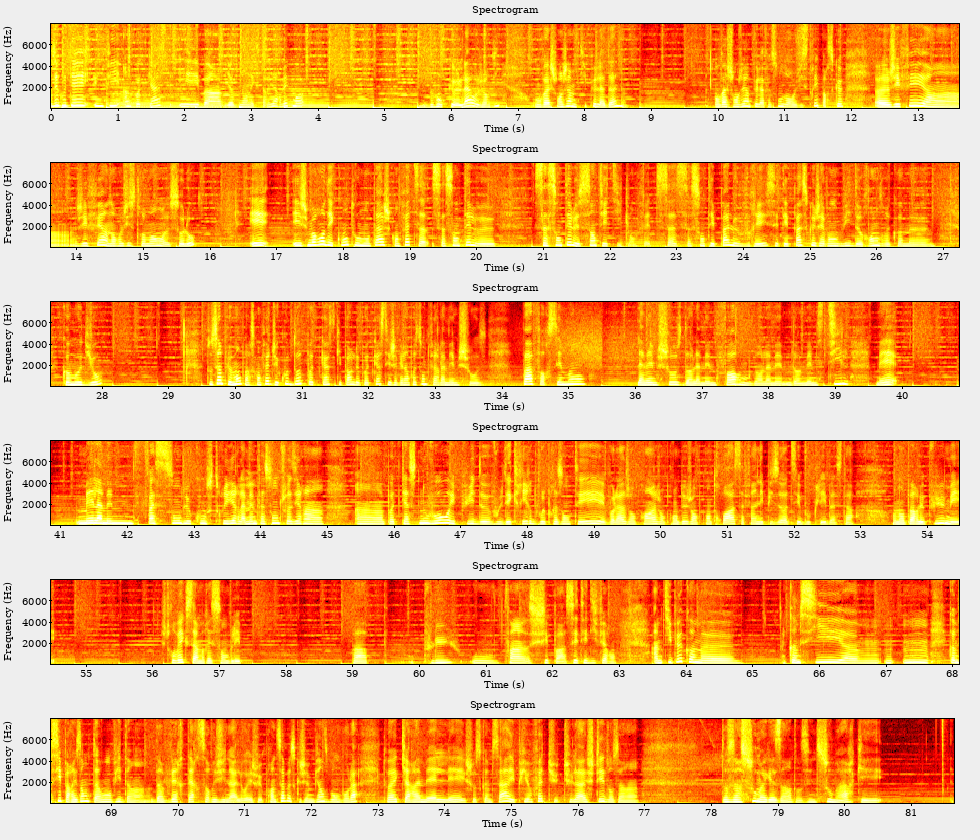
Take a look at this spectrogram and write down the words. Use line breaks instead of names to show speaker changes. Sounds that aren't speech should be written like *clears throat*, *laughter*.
Vous écoutez Une fille, un podcast et ben bienvenue en extérieur avec moi. Donc euh, là aujourd'hui, on va changer un petit peu la donne. On va changer un peu la façon d'enregistrer parce que euh, j'ai fait un fait un enregistrement euh, solo et, et, je me rendais compte au montage qu'en fait ça, sentait le ça sentait le synthétique en fait. Ça, ça sentait pas le vrai. C'était pas ce que j'avais envie de rendre comme comme audio. Tout simplement parce qu'en fait, j'écoute d'autres podcasts qui parlent de podcasts et j'avais l'impression de faire la même chose. Pas forcément la même chose dans la même forme ou dans, le même style, mais, mais la même façon de le construire, la même façon de choisir un, un podcast nouveau et puis de vous le décrire, de vous le présenter. Et voilà, j'en prends un, j'en prends deux, j'en prends trois, ça fait un épisode, c'est bouclé, basta. On n'en parle plus, mais je trouvais que ça me ressemblait pas plus ou enfin je sais pas c'était différent. Un petit peu comme euh, comme si euh, mm, mm, comme si par exemple tu as envie d'un verre terce original. Ouais je vais prendre ça parce que j'aime bien ce bonbon là toi caramel lait et choses comme ça. Et puis en fait tu, tu l'as acheté dans un dans un sous-magasin dans une sous-marque. Et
